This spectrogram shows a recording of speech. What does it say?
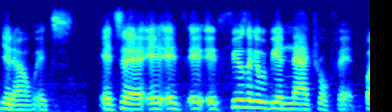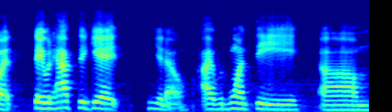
You know, it's it's a it, it it feels like it would be a natural fit, but they would have to get you know I would want the um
